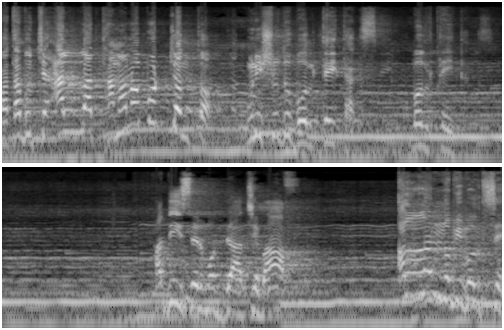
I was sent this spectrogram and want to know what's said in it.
কথা বুঝছে, আল্লাহ থামানো পর্যন্ত উনি শুধু বলতেই থাকছে বলতেই থাকছে। হাদিসের মধ্যে আছে, বাপ আল্লাহ নবী বলছে,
